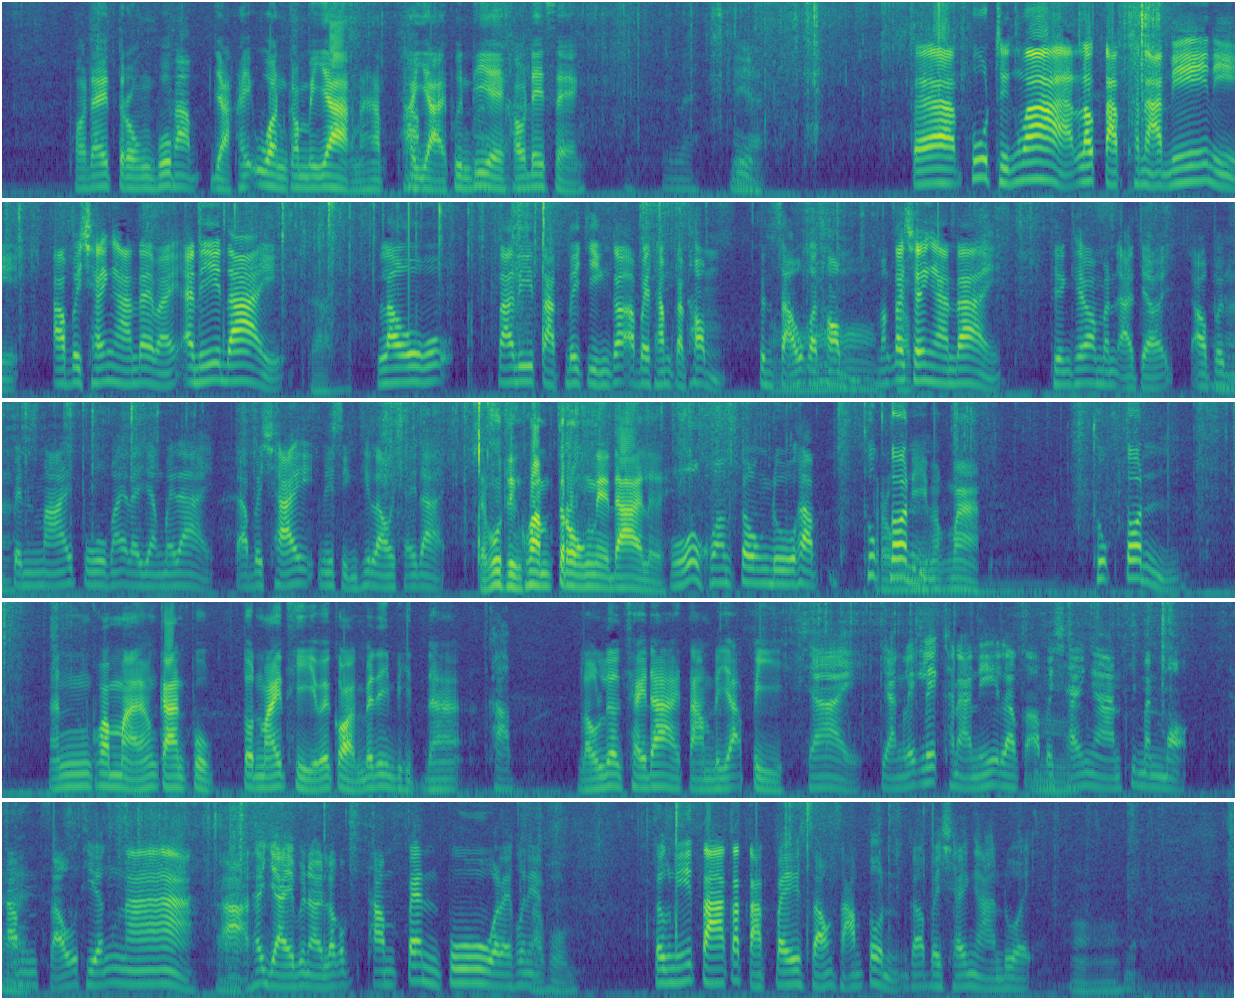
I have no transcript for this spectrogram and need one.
พอได้ตรงปุ๊บครับอยากให้อ้วนก็ไม่ยากนะครับ ครับ ขยายพื้นที่ให้เขาได้แสงเห็นไหมเนี่นี่ยแต่พูดถึงว่าเราตัดขนาดนี้นี่ เอาไปใช้งานได้ไหม อันนี้ได้ได้ เราตาลีตัดไปจริงก็เอาไปทำกระท่อม เป็นเสากระท่อม อ๋อมันก็ครับใช้งานได้ เพียงแค่ว่ามันอาจจะเอาไปอ่า เป็นไม้ปูไม้อะไรยังไม่ได้ แต่เอาไปใช้ในสิ่งที่เราใช้ได้แต่พูดถึงความตรงเนี่ยได้เลยโอ้ความตรงดูครับ ทุกตรงต้นดีมากทุกต้น ๆนั้นความหมายของการปลูก ต้นไม้ถี่ไว้ก่อนไม่ได้ผิดนะฮะครับ เราเลือกใช้ได้ตามระยะปี ใช่ อย่างเล็ก ๆ ขนาดนี้เราก็เอาไปอืมใช้งานที่มันเหมาะใช่ทำเสาเทียงนาครับอ่าถ้าใหญ่ไปหน่อยเราก็ทำแป้นปูอะไรพวกคเนี้รัยบผมตรงนี้ตาก็ตัดไปสองสามต้นก็เอาไปใช้งานด้วยอ๋อมี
